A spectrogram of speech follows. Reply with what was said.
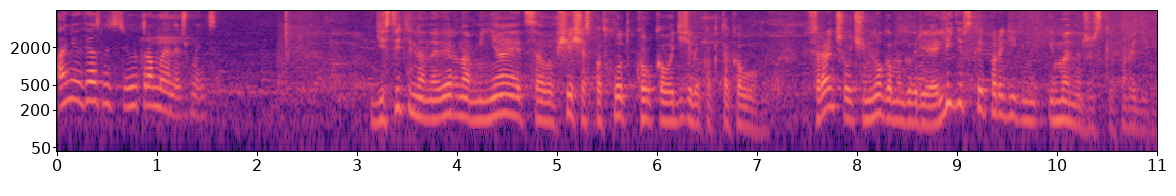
а не увязнуть в микроменеджменте? Действительно, наверное, меняется вообще сейчас подход к руководителю как таковому. То есть раньше очень много мы говорили о лидерской парадигме и менеджерской парадигме.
